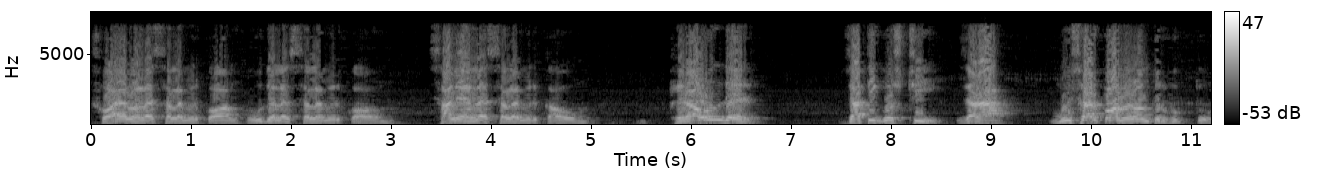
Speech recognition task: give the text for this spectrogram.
সোয়েব আল্লাহ সাল্লামের কম, হুদ আল্লাহ সাল্লামের কম সালে আল্লাহ সাল্লামের কম, ফেরাউনদের জাতি গোষ্ঠী যারা মুসার কমের অন্তর্ভুক্ত,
